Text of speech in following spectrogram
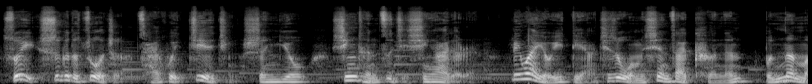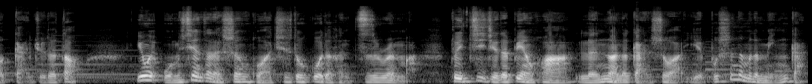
所以诗歌的作者才会借景生忧，心疼自己心爱的人。另外有一点啊，其实我们现在可能不那么感觉得到，因为我们现在的生活啊，其实都过得很滋润嘛，对季节的变化、冷暖的感受啊，也不是那么的敏感。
